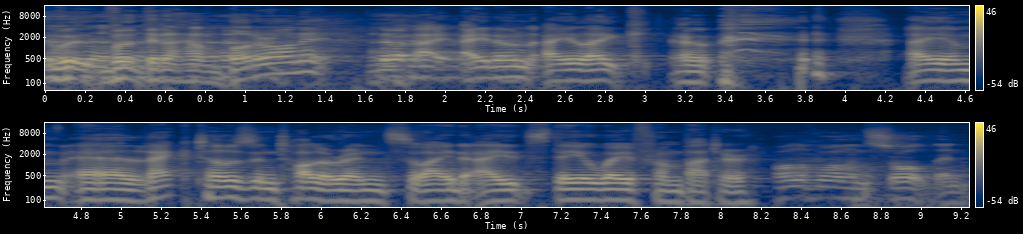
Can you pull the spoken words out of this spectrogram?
but, but did I have butter on it? No, I, I don't. I like. Uh, I am uh, lactose intolerant, so I, I stay away from butter. Olive oil and salt then.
